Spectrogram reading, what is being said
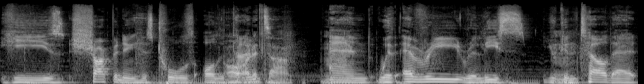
he's sharpening his tools all the All time. the time. Mm. And with every release, you can mm. tell that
